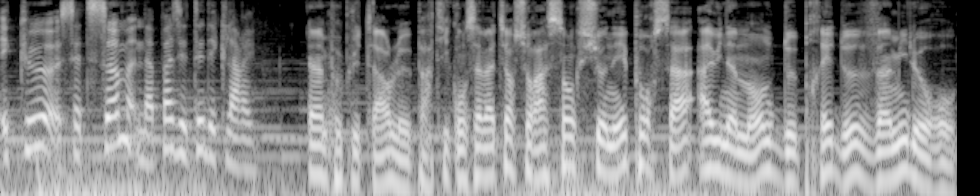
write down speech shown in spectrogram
et que cette somme n'a pas été déclarée. Un peu plus tard, le Parti conservateur sera sanctionné pour ça à une amende de près de 20 000 euros.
